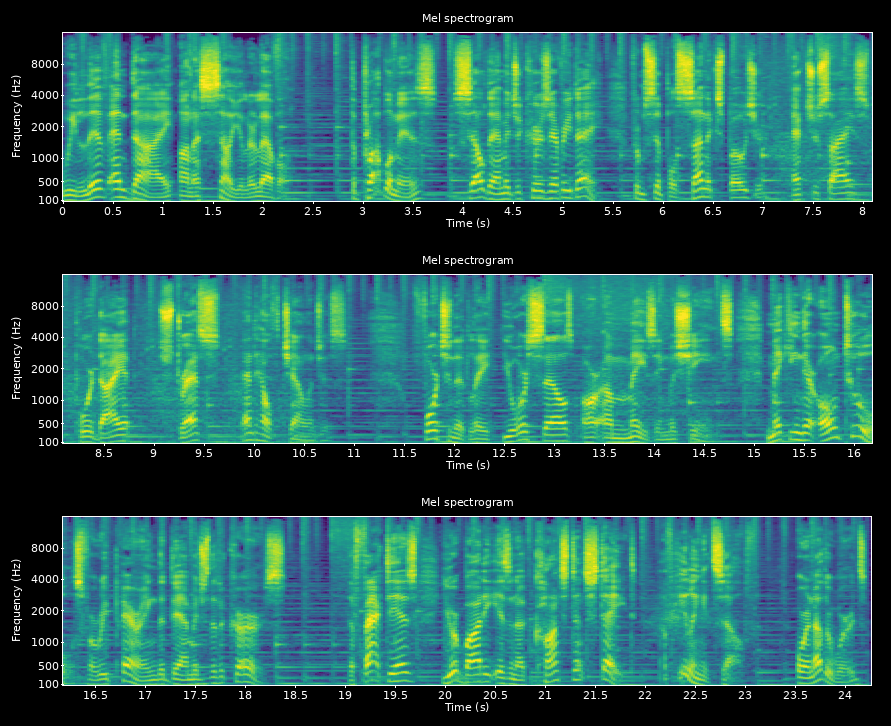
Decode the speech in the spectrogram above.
We live and die on a cellular level. The problem is, cell damage occurs every day from simple sun exposure, exercise, poor diet, stress, and health challenges. Fortunately, your cells are amazing machines, making their own tools for repairing the damage that occurs. The fact is, your body is in a constant state of healing itself, or in other words,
